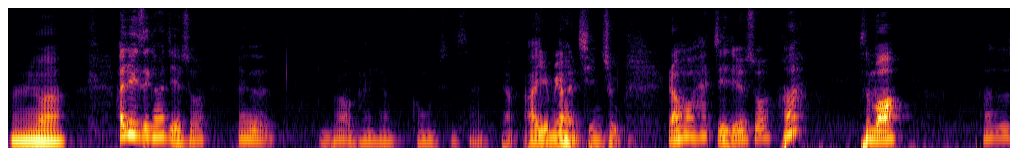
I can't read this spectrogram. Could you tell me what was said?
哈密瓜？他就一直跟他姐说：“那个，你帮我看一下公五十三，这样啊也没有很清楚。”然后他姐姐说：“啊，什么？”他说：“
